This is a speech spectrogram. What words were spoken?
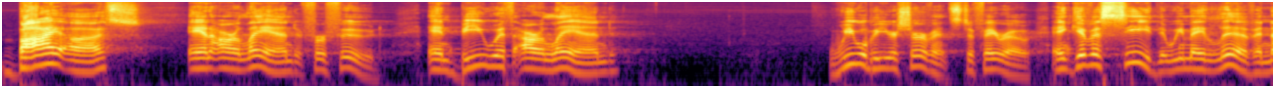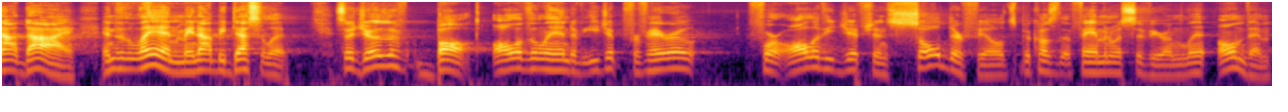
Buy us and our land for food, and be with our land. We will be your servants to Pharaoh, and give us seed that we may live and not die, and that the land may not be desolate. So Joseph bought all of the land of Egypt for Pharaoh, for all of the Egyptians sold their fields because the famine was severe on, them.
